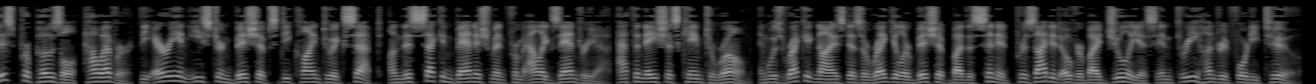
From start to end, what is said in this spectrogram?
This proposal, however, the Arian Eastern bishops declined to accept. On this second banishment from Alexandria, Athanasius came to Rome, and was recognized as a regular bishop by the synod presided over by Julius in 342.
